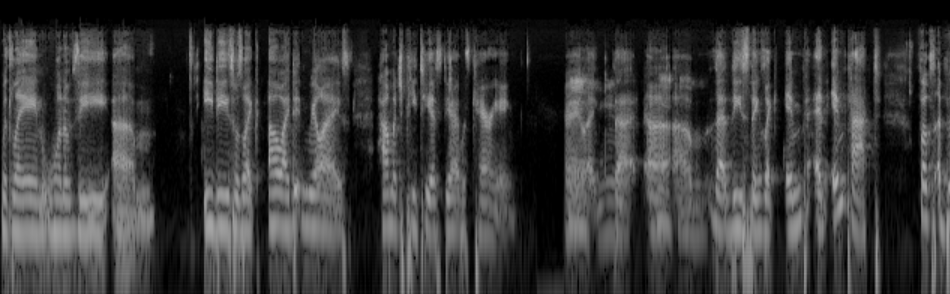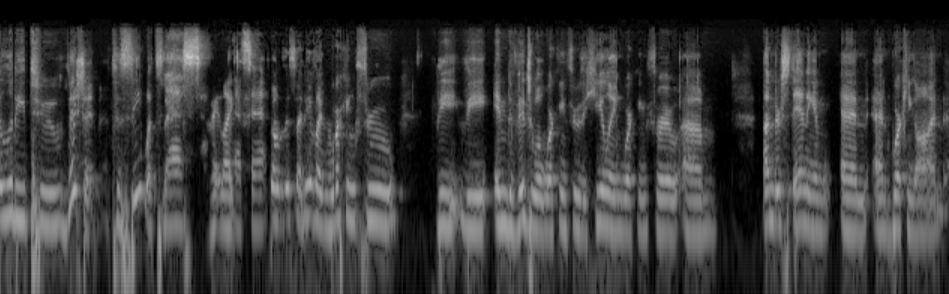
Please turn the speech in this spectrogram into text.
with Lane, one of the um, EDs was like, "Oh, I didn't realize how much PTSD I was carrying." Right, mm-hmm. like that. Uh, mm-hmm. um, that these things like imp- an impact folks' ability to vision, to see what's next. Yes, right? Like that's it. So this idea of like working through the the individual, working through the healing, working through um, understanding and and and working on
